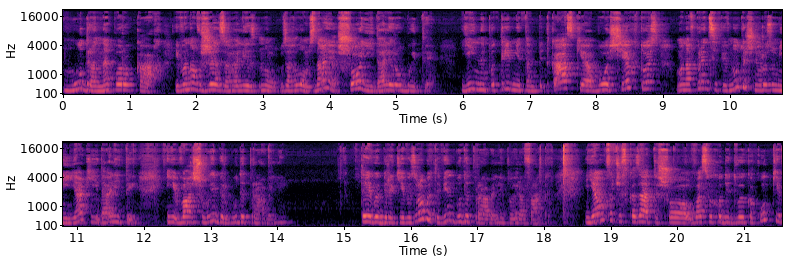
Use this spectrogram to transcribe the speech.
мудра не по роках, і вона вже взагалі, ну, загалом знає, що їй далі робити. Їй не потрібні там підказки або ще хтось. Вона, в принципі, внутрішньо розуміє, як їй далі йти. І ваш вибір буде правильний. Той вибір, який ви зробите, він буде правильний по іерофанту. І я вам хочу сказати, що у вас виходить двойка кубків,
